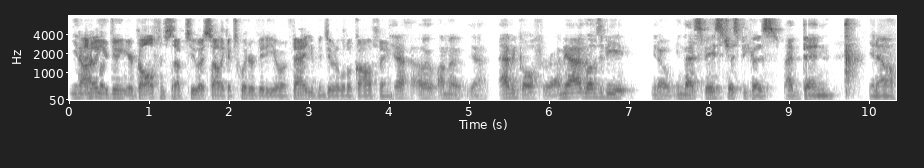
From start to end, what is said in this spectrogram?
you know, I know I'd you're doing your golf and stuff too. I saw like a Twitter video of that. You've been doing a little golfing. Yeah, I- I'm a yeah avid golfer. I mean, I'd love to be you know in that space just because I've been you know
